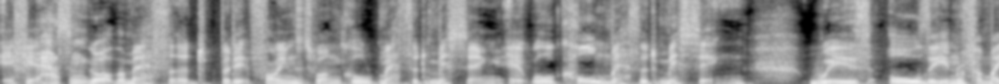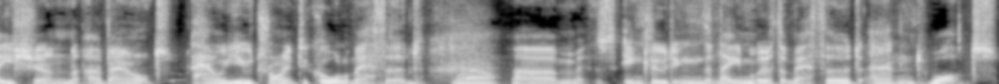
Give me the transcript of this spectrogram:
if it hasn't got the method, but it finds one called method missing, it will call method missing with all the information about how you tried to call a method. Wow. Um, including the name of the method and what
